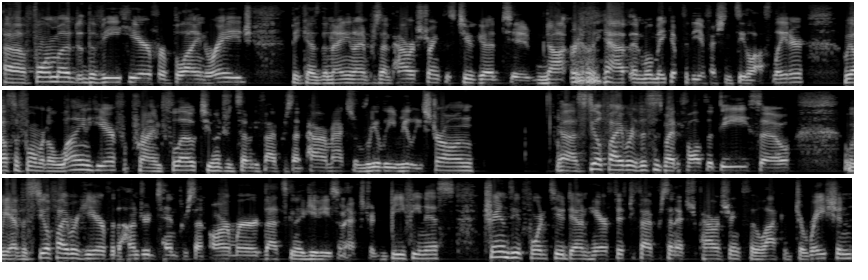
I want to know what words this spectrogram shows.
Uh, Forma the V here for Blind Rage because the 99% power strength is too good to not really have, and we'll make up for the efficiency loss later. We also formed a line here for Prime Flow, 275% power max, really, really strong. Uh, steel fiber, this is by default a D, so we have the steel fiber here for the 110% armor. That's going to give you some extra beefiness. Transient fortitude down here, 55% extra power strength for the lack of duration.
